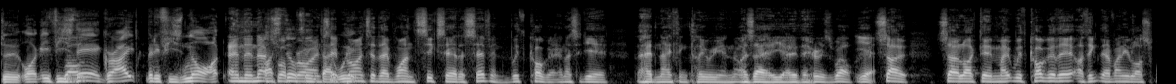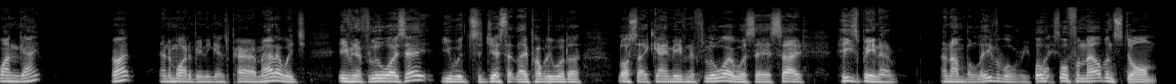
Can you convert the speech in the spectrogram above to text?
do like if he's Well- there, great. But if he's not, And then I that's what still Brian think they said. win. Brian said they've won six out of seven with Cogger, and I said, yeah, they had Nathan Cleary and Isaah Yeo there as well. Yeah. So, so like then, mate, with Cogger there, I think they've only lost one game, right? And it might have been against Parramatta, which even if Luai's there, you would suggest that they probably would have lost that game, even if Luai was there. So he's been a an unbelievable Well, replacement. well, for Melbourne Storm,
